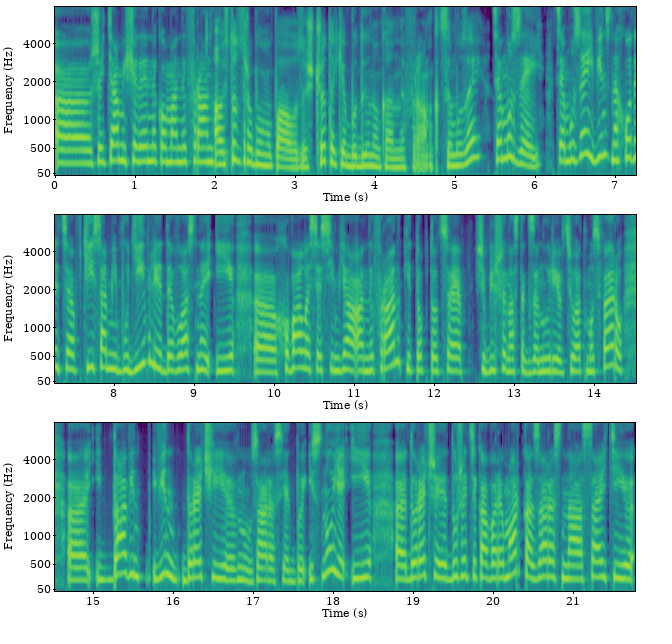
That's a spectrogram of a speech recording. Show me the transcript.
е, життям і щоденником Анни Франк. А ось тут зробимо паузу. Що таке будинок Анни Франк? Це музей? Це музей. Це музей. Він знаходиться в тій самій будівлі, де власне і е, ховалася сім'я Анни Франк. І, тобто, це ще більше нас так занурює в цю атмосферу. Е, і да, він він, до речі, ну зараз якби існує. І е, до речі, дуже цікава ремарка. Зараз на сайті е,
